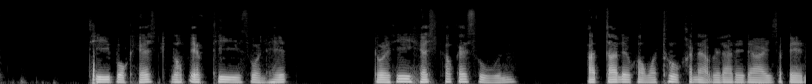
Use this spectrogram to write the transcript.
f t บวก h ลบ ft ส่วน h โดยที่ h เข้าใกล้ศูนย์อัตราเร็วของวัตถุขณะเวลาใด ๆ จะเป็น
